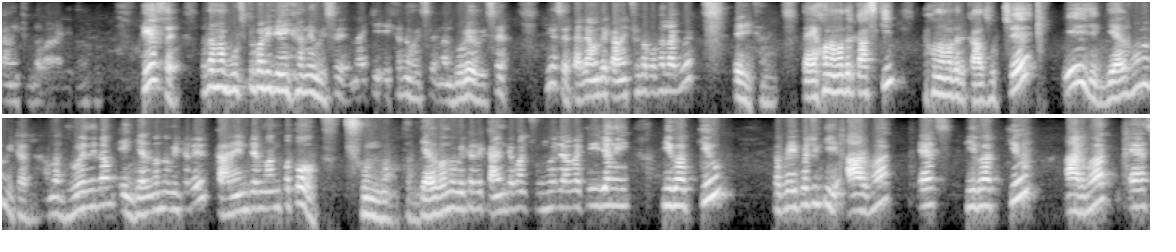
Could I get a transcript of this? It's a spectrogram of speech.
কানেকশনটা লাগাই দিতে হবে। ঠিক আছে? তাহলে আমরা বুঝতে পারি যে এইখানে হয়েছে নাকি এখানে হয়েছে না দূরে হয়েছে। ঠিক আছে? তাহলে আমাদের কানেকশনটা কোথায় লাগবে? এইখানে। তা এখন আমাদের কাজ কি? এখন আমাদের কাজ হচ্ছে এই যে গ্যালভানোমিটার আমরা ধরে নিলাম এই গ্যালভানোমিটারের কারেন্টের মান কত? শূন্য। অর্থাৎ গ্যালভানোমিটারের কারেন্টের মান শূন্য হলে আমরা কি জানি? পি ভাগ কিউ তারপরে এই পাশে কি? আর ভাগ এস পি ভাগ কিউ আর ভাগ এস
